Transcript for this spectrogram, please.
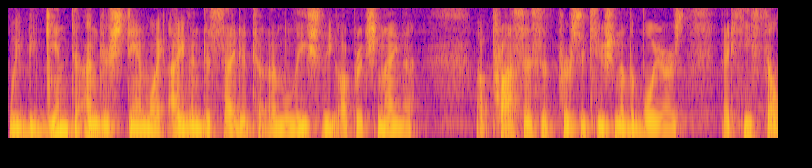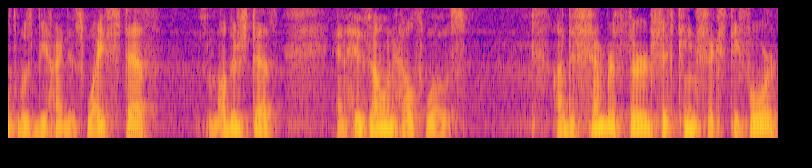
we begin to understand why Ivan decided to unleash the Oprichnina, a process of persecution of the boyars that he felt was behind his wife's death, his mother's death, and his own health woes. On December 3, 1564,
